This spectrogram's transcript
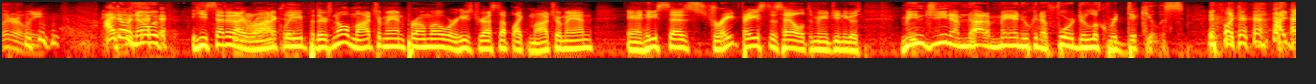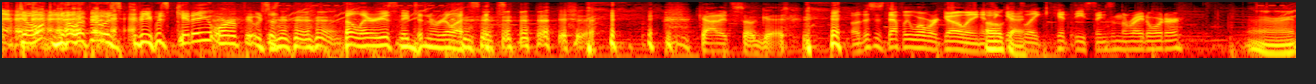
Literally. I don't know if he said it You're not allowed ironically, but there's an old Macho Man promo where he's dressed up like Macho Man, and he says straight faced as hell to me and Gene. He goes, "Me and Gene, I'm not a man who can afford to look ridiculous." Like I don't know if it was if he was kidding or if it was just hilarious and he didn't realize it. God, it's so good. oh, this is definitely where we're going. I think you have Okay. to, like, hit these things in the right order. All right,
